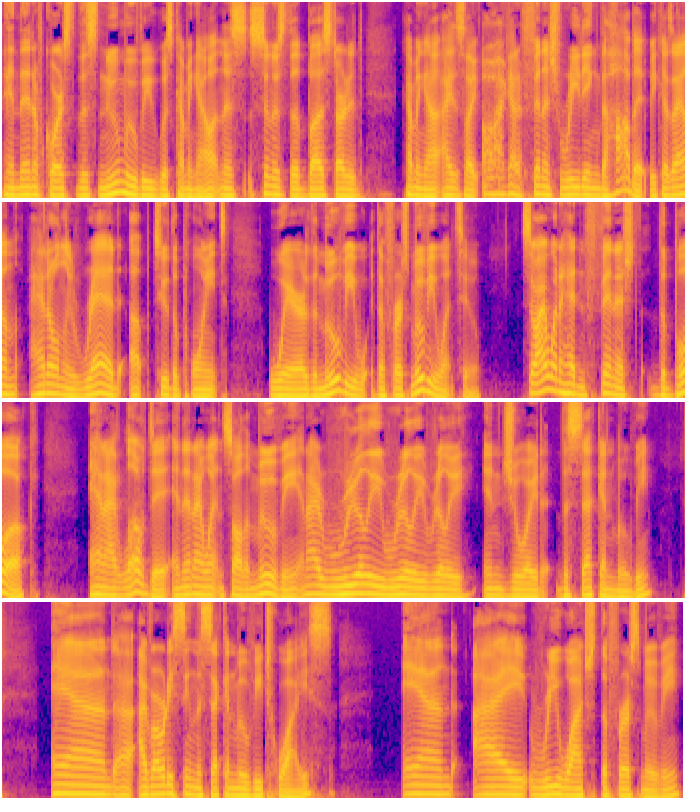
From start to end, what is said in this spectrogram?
And then, of course, this new movie was coming out, and as soon as the buzz started coming out, I was like, "Oh, I got to finish reading The Hobbit" because I, I had only read up to the point where the movie, the first movie, went to. So I went ahead and finished the book and I loved it. And then I went and saw the movie, and I really, really, really enjoyed the second movie. And uh, I've already seen the second movie twice, and I rewatched the first movie,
